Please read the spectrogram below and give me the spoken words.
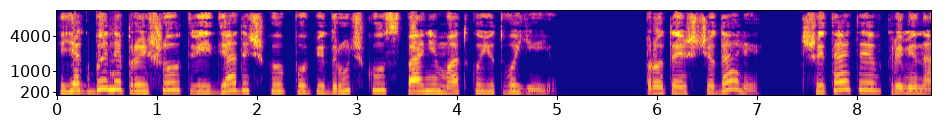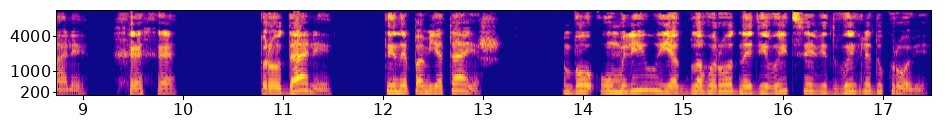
Якби не прийшов твій дядечко по підручку з пані маткою твоєю. Про те, що далі, читайте в криміналі, хе-хе. Про далі ти не пам'ятаєш, бо умлів, як благородна дівиця від вигляду крові.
